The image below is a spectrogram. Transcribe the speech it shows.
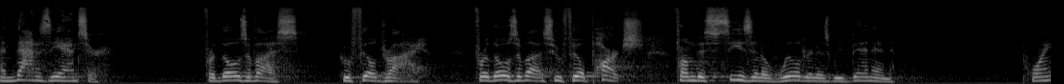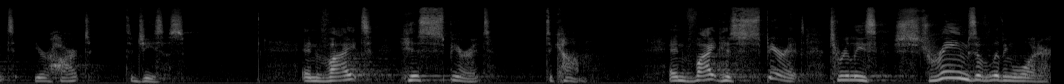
And that is the answer for those of us who feel dry, for those of us who feel parched from this season of wilderness we've been in, point your heart to Jesus. Invite his spirit to come. Invite his spirit to release streams of living water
